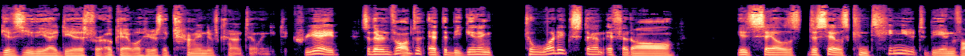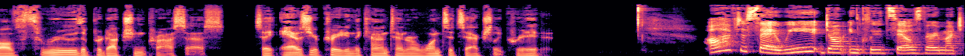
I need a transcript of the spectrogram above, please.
gives you the ideas for, okay, well, here's the kind of content we need to create. So they're involved at the beginning. To what extent, if at all, is sales, does sales continue to be involved through the production process? Say, as you're creating the content or once it's actually created? I'll have to say, we don't include sales very much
